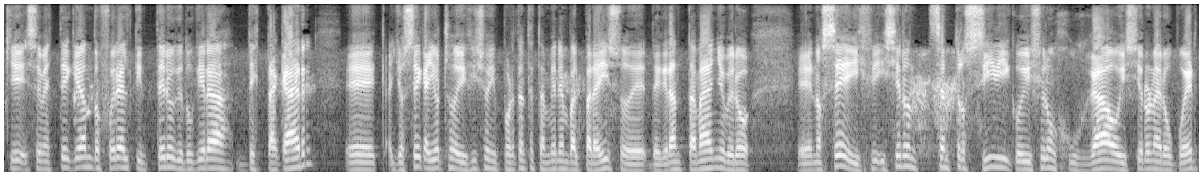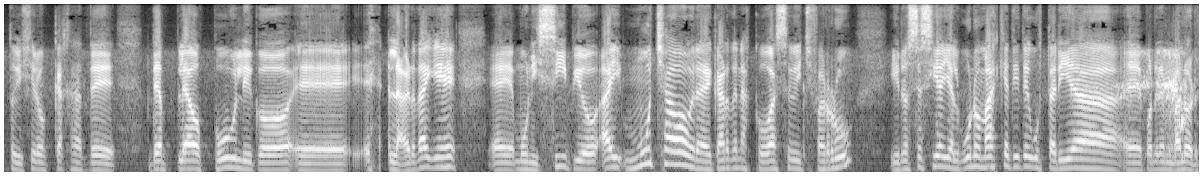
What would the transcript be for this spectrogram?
que se me esté quedando fuera del tintero que tú quieras destacar? Eh, yo sé que hay otros edificios importantes también en Valparaíso de, de gran tamaño, pero eh, no sé, hici- hicieron centros cívicos, hicieron juzgados, hicieron aeropuertos, hicieron cajas de, de empleados públicos. eh, la verdad que eh, municipio, hay mucha obra de Cárdenas Kovacevic Farrú y no sé si hay alguno más que a ti te gustaría eh, poner en valor.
